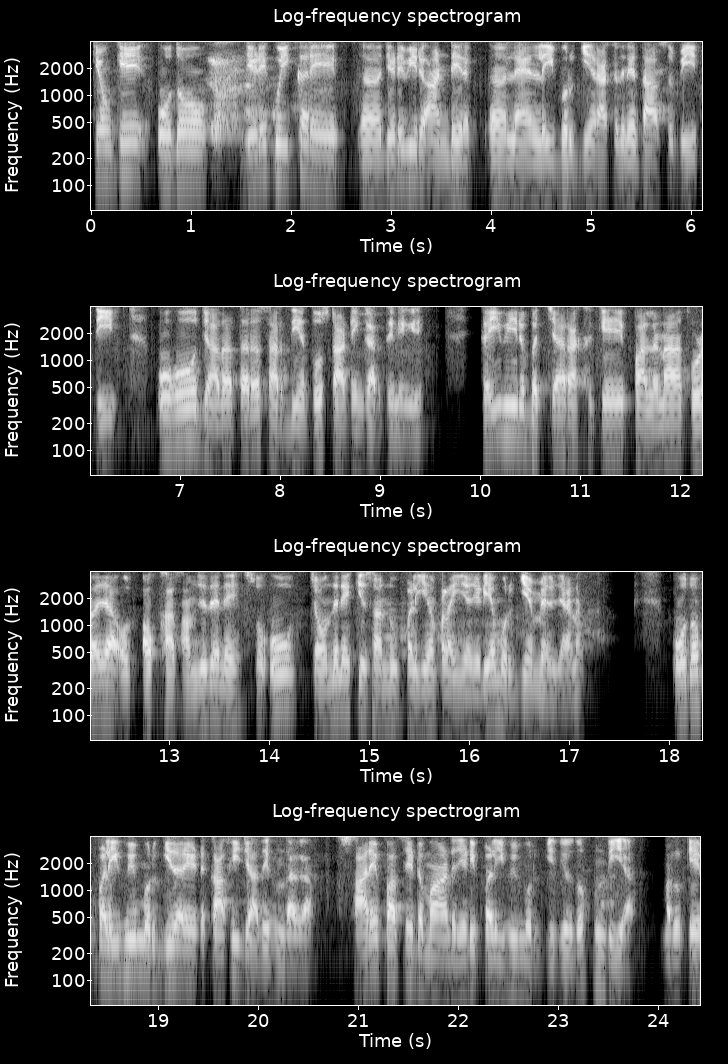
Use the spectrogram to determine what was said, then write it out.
ਕਿਉਂਕਿ ਉਦੋਂ ਜਿਹੜੇ ਕੋਈ ਘਰੇ ਜਿਹੜੇ ਵੀਰ ਆਂਡੇ ਰੱਖ- ਲੈਣ ਲਈ ਮੁਰਗੀਆਂ ਰੱਖਦੇ ਨੇ 10 20 30 ਉਹ ਜ਼ਿਆਦਾਤਰ ਸਰਦੀਆਂ ਤੋਂ ਸਟਾਰਟਿੰਗ ਕਰਦੇ ਨੇਗੇ। ਕਈ ਵੀਰ ਬੱਚਾ ਰੱਖ ਕੇ ਪਾਲਣਾ ਥੋੜਾ ਜਿਹਾ ਔ- ਔਖਾ ਸਮਝਦੇ ਨੇ, ਸੋ ਉਹ ਚਾਹੁੰਦੇ ਨੇ ਕਿ ਸਾਨੂੰ ਪਲੀਆਂ ਪਲਾਈਆਂ ਜਿਹੜੀਆਂ ਮੁਰਗੀਆਂ ਮਿਲ ਜਾਣ। ਉਦੋਂ ਪਲੀ ਹੋਈ ਮੁਰਗੀ ਦਾ ਰੇਟ ਕਾਫੀ ਜ਼ਿਆਦਾ ਹੁੰਦਾਗਾ ਸਾਰੇ ਪਾਸੇ ਡਿਮਾਂਡ ਜਿਹੜੀ ਪਲੀ ਹੋਈ ਮੁਰਗੀ ਦੀ ਉਦੋਂ ਹੁੰਦੀ ਆ। ਮਤਲਬ ਕਿ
